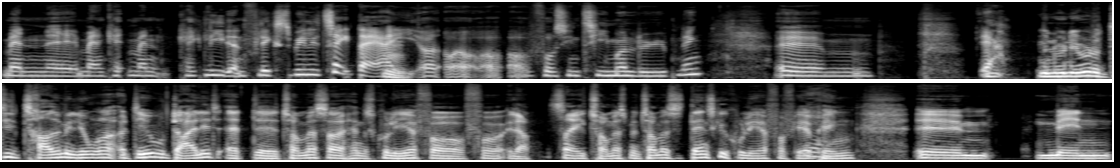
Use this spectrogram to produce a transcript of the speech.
men øh, man, kan, man kan lide den fleksibilitet, der er mm. i at, at, at, at få sine timer løbende. Ikke? Øhm, Ja. Men nu nævner du de 30 millioner, og det er jo dejligt, at uh, Thomas og hans kolleger får, for, eller så ikke Thomas, men Thomas' danske kolleger får flere ja. penge. Øhm, men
